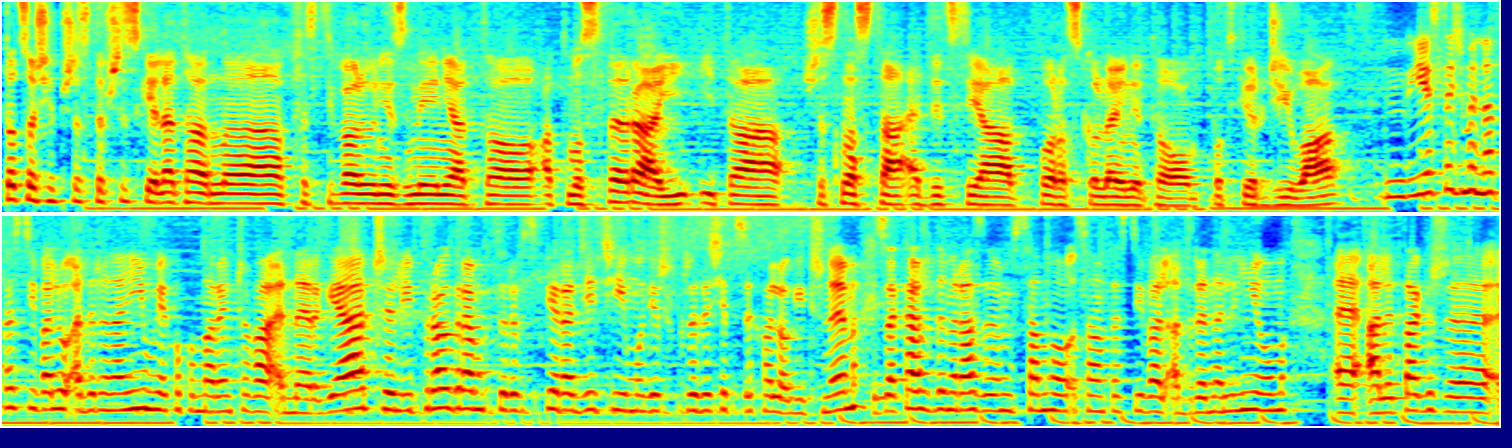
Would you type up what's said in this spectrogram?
To, co się przez te wszystkie lata na festiwalu nie zmienia, to atmosfera i, i ta 16 edycja po raz kolejny to potwierdziła. Jesteśmy na festiwalu Adrenalinium jako pomarańczowa energia, czyli program, który wspiera dzieci i młodzież w kryzysie psychologicznym. Za każdym razem sam, festiwal Adrenalinium, e, ale także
